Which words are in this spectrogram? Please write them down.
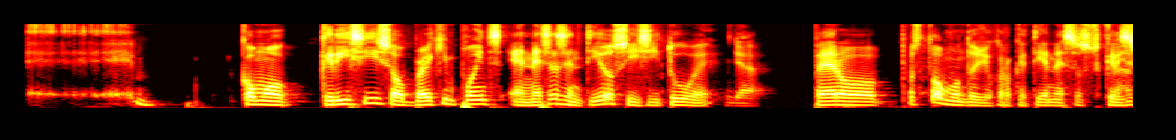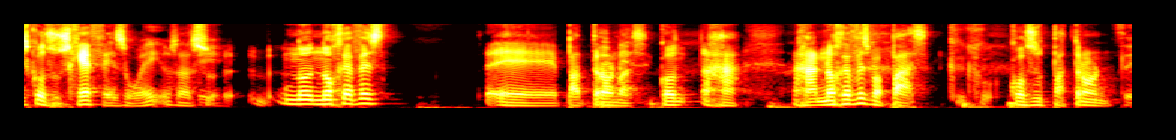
Eh, como crisis o breaking points en ese sentido, sí, sí tuve. Ya. Pero pues todo el mundo yo creo que tiene esas crisis con sus jefes, güey. O sea, Sí. su- no, no jefes eh, patrones. Con, ajá, ajá, no jefes papás, con su patrón. Sí.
